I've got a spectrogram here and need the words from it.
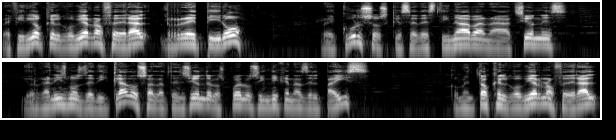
refirió que el gobierno federal retiró recursos que se destinaban a acciones y organismos dedicados a la atención de los pueblos indígenas del país. Comentó que el gobierno federal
